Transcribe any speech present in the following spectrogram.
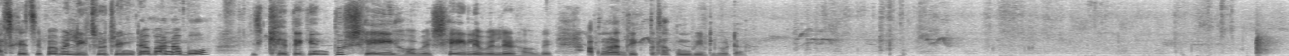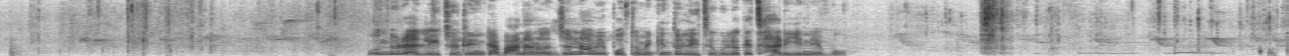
আজকে যেভাবে লিচু ড্রিঙ্কটা বানাবো, খেতে কিন্তু সেই হবে, সেই লেভেলের হবে। আপনারা দেখতে থাকুন ভিডিওটা। বন্ধুরা, লিচু ড্রিঙ্কটা বানানোর জন্য আমি প্রথমে কিন্তু লিচুগুলোকে ছাড়িয়ে নেব। কত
